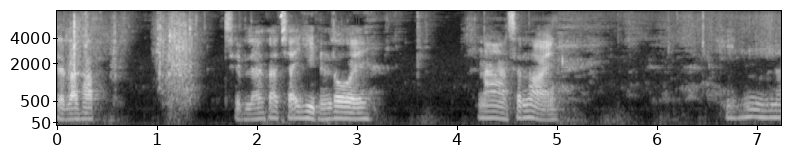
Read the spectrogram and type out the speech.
สร็จแล้วครับ เสร็จแล้วก็ใช้หินโรยหน้าซะหน่อยหินอยู่ไหน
